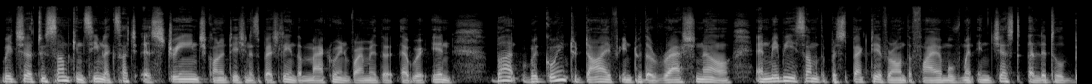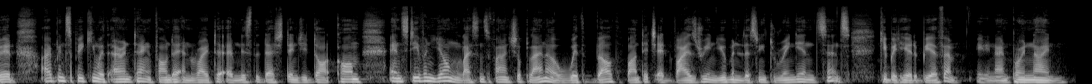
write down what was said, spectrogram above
which uh, to some can seem like such a strange connotation, especially in the macro environment that, that we're in. But we're going to dive into the rationale and maybe some of the perspective around the FIRE movement in just a little bit. I've been speaking with Aaron Tang, founder and writer at Mr-Stingy.com, and Stephen Young, licensed financial planner with Wealth Vantage Advisory, and you've been listening to Ringgit and Cents. Keep it here BFM 89.9.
